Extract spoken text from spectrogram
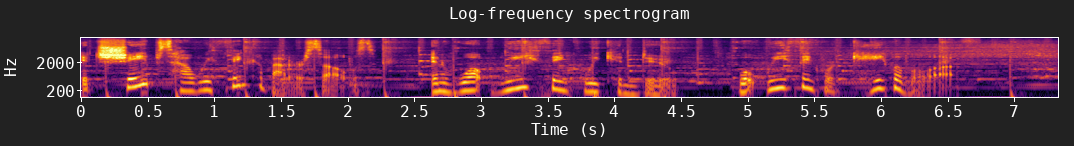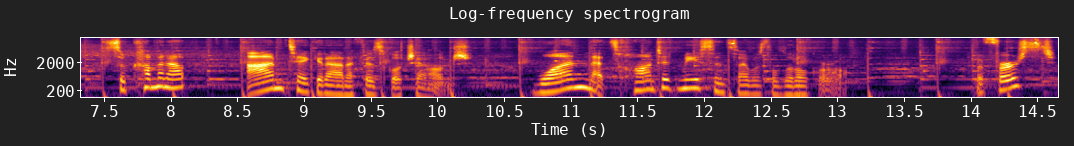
It shapes how we think about ourselves and what we think we can do, what we think we're capable of. So, coming up, I'm taking on a physical challenge, one that's haunted me since I was a little girl. But first,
